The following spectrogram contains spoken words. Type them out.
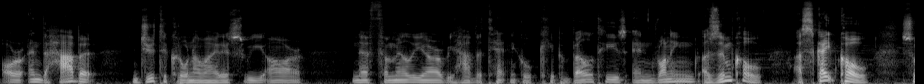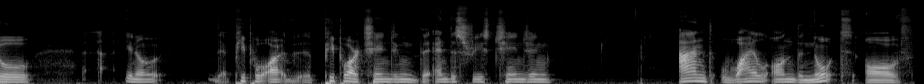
or in the habit due to coronavirus, we are now familiar, we have the technical capabilities in running a Zoom call, a Skype call. So, you know, people are people are changing, the industry is changing. And while on the note of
